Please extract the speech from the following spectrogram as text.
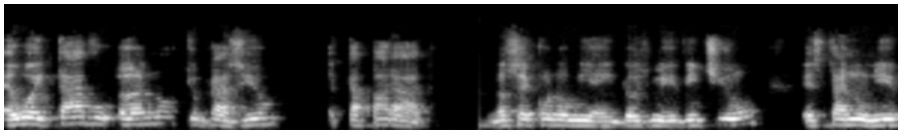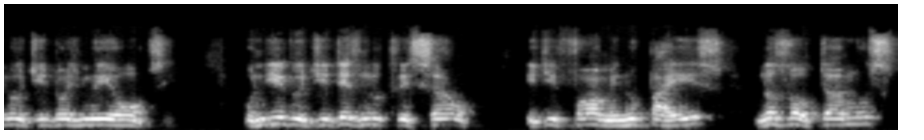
é o oitavo ano que o Brasil está parado. Nossa economia em 2021 está no nível de 2011. O nível de desnutrição e de fome no país, nós voltamos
